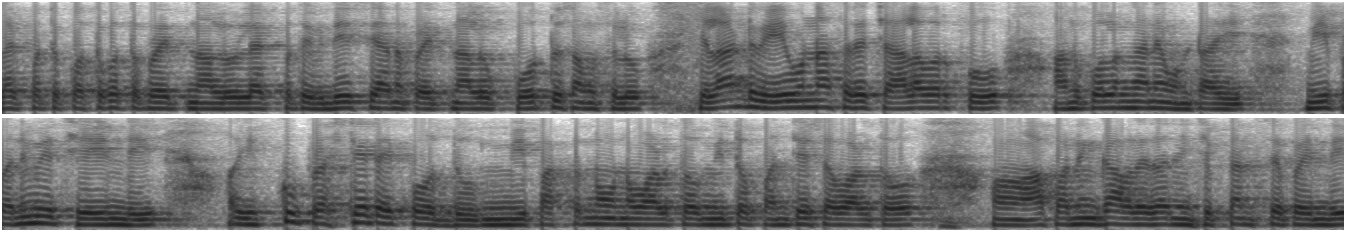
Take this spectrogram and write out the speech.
లేకపోతే కొత్త కొత్త ప్రయత్నాలు లేకపోతే విదేశీయాన ప్రయత్నాలు కోర్టు సమస్యలు ఇలాంటివి ఏమున్నా సరే చాలా వరకు అనుకూలంగానే ఉంటాయి. మీ పని మీరు చేయండి. ఎక్కువ ఫ్రస్ట్రేట్ అయిపోవద్దు. మీ పక్కన ఉన్న వాళ్ళతో మీతో పనిచేసే వాళ్ళతో "ఆ, ఆ పని ఇంకా అవ్వలేదా? నేను చెప్పేంతసేపు అయింది.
